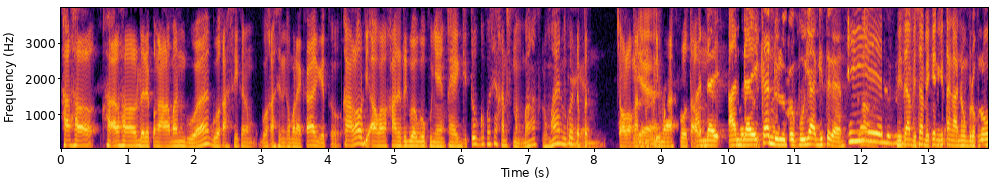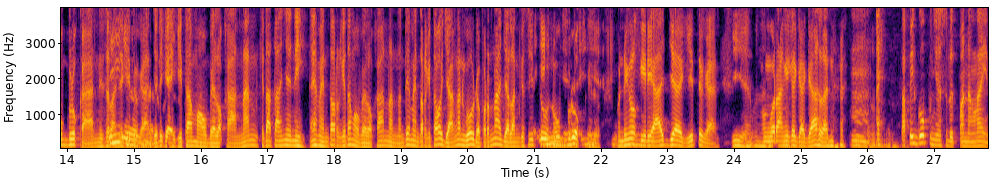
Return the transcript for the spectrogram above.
hal-hal hal-hal dari pengalaman gue gue kasih ke gue kasihin ke mereka gitu. Kalau di awal karir gue gue punya yang kayak gitu gue pasti akan seneng banget. Lumayan gue Ya dapet kan? colongan Iya. lima 10 tahun. Andai andaikan dulu gue punya gitu kan? Iya bisa bisa bikin kita nggak nubruk-nubruk kan istilahnya Iya, gitu kan. jadi kayak kita mau belok kanan kita tanya nih eh mentor kita mau belok kanan. Nanti mentor kita oh jangan gue udah pernah jalan ke situ Iya, nubruk iya, gitu. mending lo kiri aja gitu kan. Iya bener. mengurangi kegagalan. Hmm, eh tapi gue punya sudut pandang lain.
